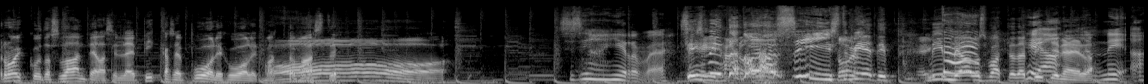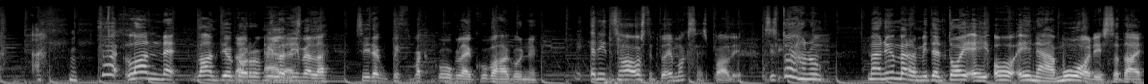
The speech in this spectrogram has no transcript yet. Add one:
roikkuu tossa lanteella silleen pikkasen puolihuolimattomasti. Oh. Siis ihan hirveä. Siis Eihän mitä toi on siisti? Toi- Mieti Mimmi alusvaatteita pikineillä. Niin, äh, Lanne, lantiokoru, millä nimellä. Siitä kun pistät vaikka Googleen kuvahakuun, niin ja niitä saa ostettua, ei maksaisi paljon. Siis toihan on, mä en ymmärrä miten toi ei oo enää muodissa tai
